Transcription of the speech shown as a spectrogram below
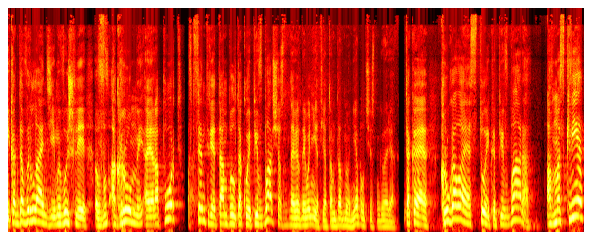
И когда в Ирландии мы вышли в огромный аэропорт, в центре там был такой пивбар, сейчас, наверное, его нет, я там давно не был, честно говоря. Такая круговая стойка пивбара, а в Москве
